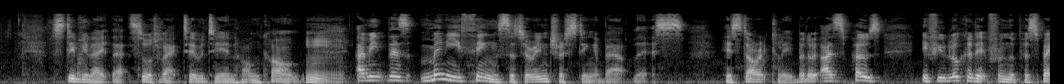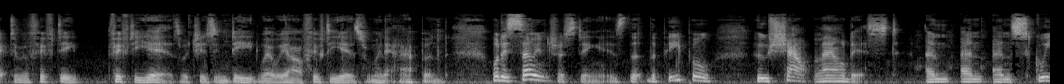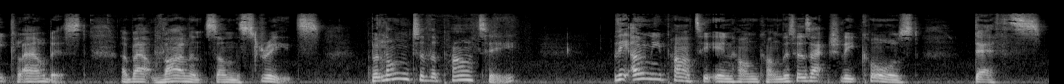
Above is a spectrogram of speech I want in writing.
stimulate that sort of activity in Hong Kong. Hmm. I mean, there's many things that are interesting about this historically, but I suppose if you look at it from the perspective of 50, 50 years, which is indeed where we are, 50 years from when it happened, what is so interesting is that the people who shout loudest and, and, and squeak loudest about violence on the streets belong to the party the only party in Hong Kong that has actually caused deaths,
